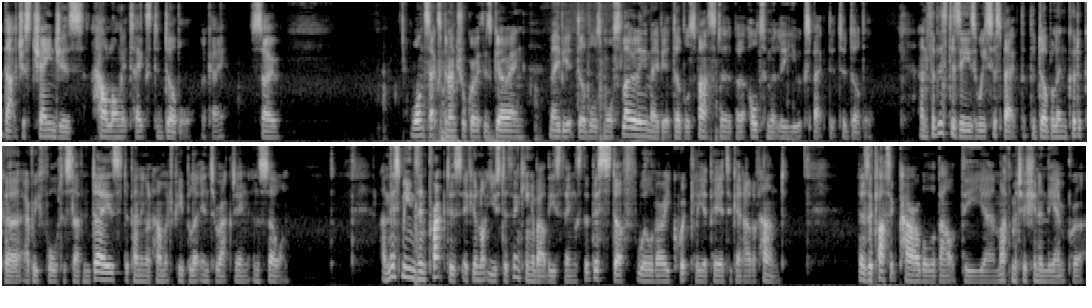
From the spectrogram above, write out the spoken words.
that just changes how long it takes to double, okay? So once exponential growth is going, maybe it doubles more slowly, maybe it doubles faster, but ultimately you expect it to double and for this disease we suspect that the doubling could occur every 4 to 7 days, depending on how much people are interacting and so on. And this means in practice, if you're not used to thinking about these things, that this stuff will very quickly appear to get out of hand. There's a classic parable about the uh, mathematician and the emperor.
